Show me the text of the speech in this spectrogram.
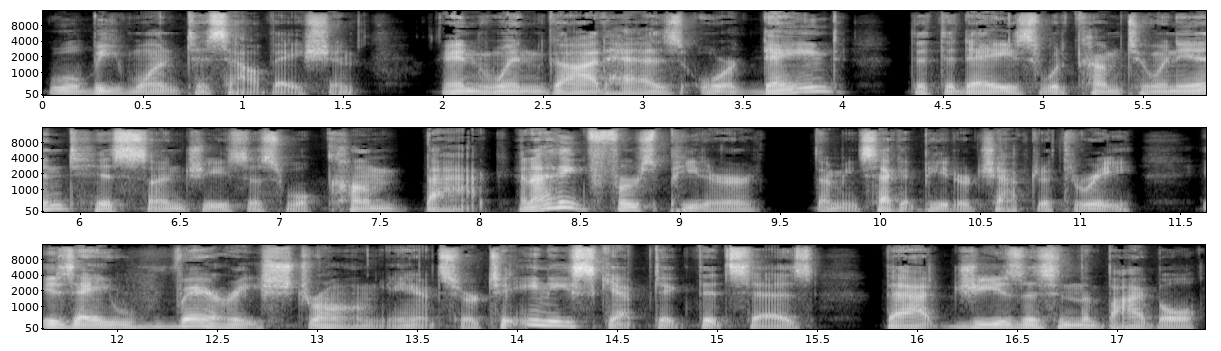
will be won to salvation. And when God has ordained that the days would come to an end, his son Jesus will come back. And I think first Peter, I mean, second Peter chapter three is a very strong answer to any skeptic that says that Jesus in the Bible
